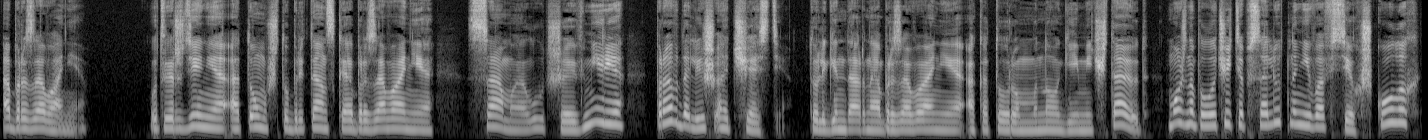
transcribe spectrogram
образование. Утверждение о том, что британское образование самое лучшее в мире, правда лишь отчасти. То легендарное образование, о котором многие мечтают, можно получить абсолютно не во всех школах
